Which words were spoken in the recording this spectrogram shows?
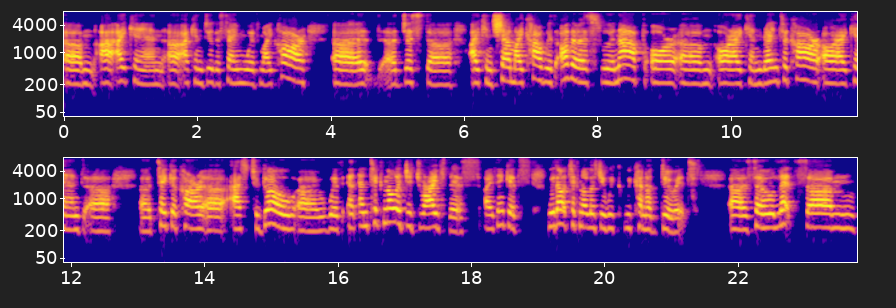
Um, I, I, can uh, I can do the same with my car. Uh, uh, just uh, I can share my car with others through an app, or um, or I can rent a car, or I can uh, take a car uh, as to go uh, with and, and, technology drives this i think it's without technology we, we cannot do it uh, so let's um,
